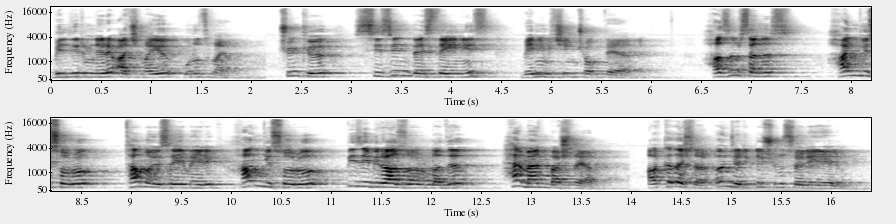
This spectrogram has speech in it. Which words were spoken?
bildirimleri açmayı unutmayalım. Çünkü sizin desteğiniz benim için çok değerli. Hazırsanız hangi soru tam ÖSYM'lik, hangi soru bizi biraz zorladı hemen başlayalım. Arkadaşlar öncelikle şunu söyleyelim.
